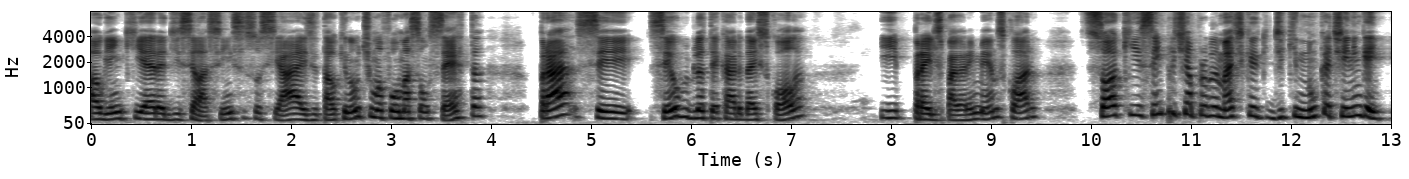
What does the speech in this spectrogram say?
alguém que era de, sei lá, ciências sociais e tal, que não tinha uma formação certa pra ser, ser o bibliotecário da escola e para eles pagarem menos, claro. Só que sempre tinha a problemática de que nunca tinha ninguém,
